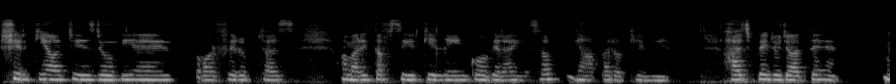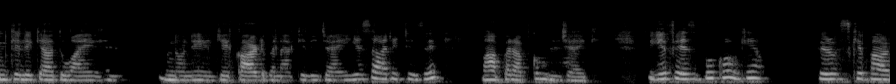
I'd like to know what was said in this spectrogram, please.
شرکیاں، چیز جو بھی ہیں اور پھر پلس ہماری تفسیر کی لنک وغیرہ، یہ سب یہاں پر رکھی ہوئی ہیں۔ حج پہ جو جاتے ہیں، ان کے لیے کیا دعائیں ہیں؟ انہوں نے یہ کارڈ بنا کے لی جائے، یہ ساری چیزیں وہاں پر آپ کو مل جائے گی۔ تو یہ فیس بک ہو گیا، پھر اس کے بعد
